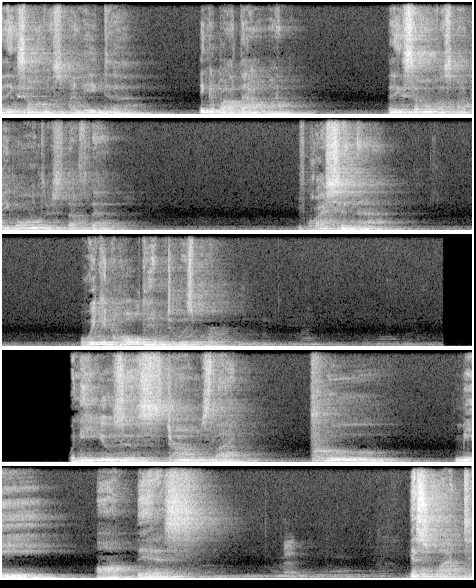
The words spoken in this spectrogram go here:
I think some of us might need to think about that one. I think some of us might be going through stuff that we've questioned that. We can hold Him to His word. when he uses terms like prove me on this, guess what?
